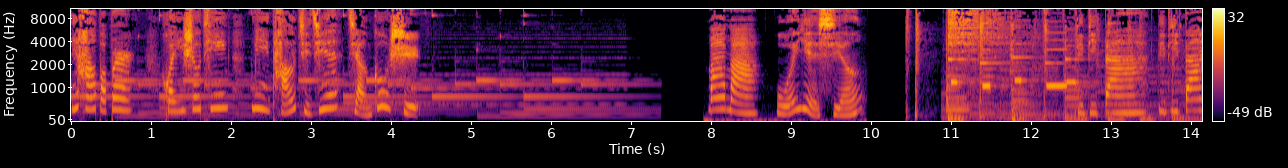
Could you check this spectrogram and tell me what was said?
你好，宝贝儿，欢迎收听蜜桃姐姐讲故事。妈妈，我也行。滴滴答，滴滴答，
